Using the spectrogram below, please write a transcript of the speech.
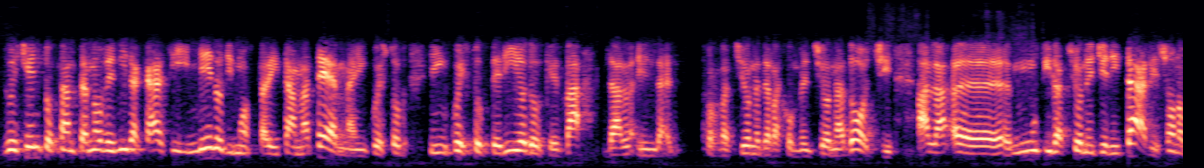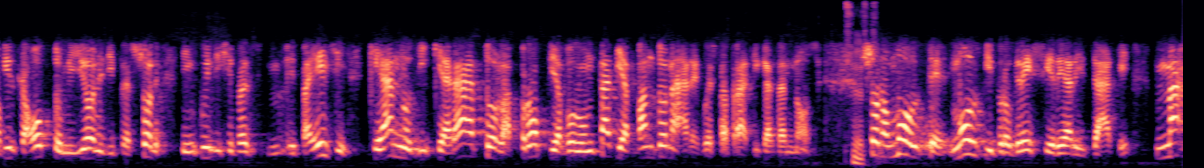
289 mila casi in meno di mortalità materna in questo, in questo periodo che va dal, in, approvazione della Convenzione ad oggi, alla eh, mutilazione genitale, sono circa 8 milioni di persone in 15 paesi che hanno dichiarato la propria volontà di abbandonare questa pratica dannosa. Certo. Sono molte, molti progressi realizzati, ma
